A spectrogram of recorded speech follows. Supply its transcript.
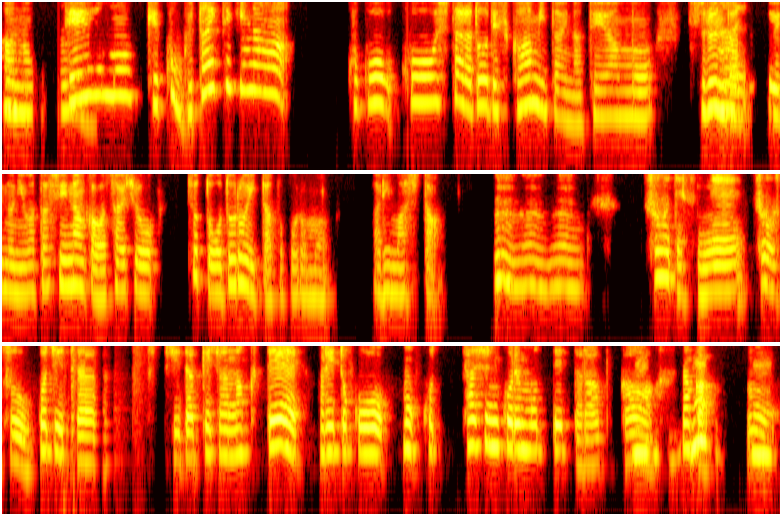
あの、うん、提案も結構具体的なこここうしたらどうですか？みたいな提案もするんだっていうのに、はい、私なんかは最初ちょっと驚いたところもありました。うんうんうん。そうですね。そうそう。誤字脱字だけじゃなくて、割とこう、もうこ最初にこれ持ってったらとか、うん、なんかもう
